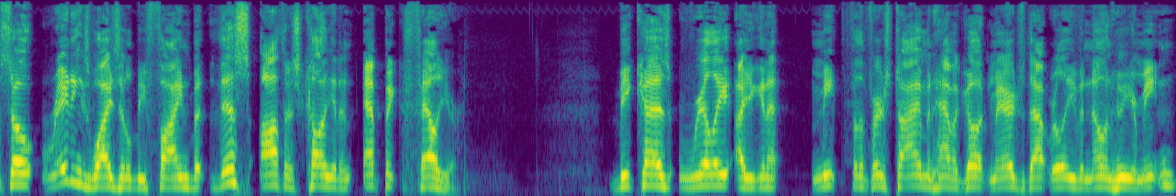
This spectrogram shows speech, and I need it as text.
So, ratings wise, it'll be fine, but this author's calling it an epic failure. Because really, are you going to meet for the first time and have a go at marriage without really even knowing who you're meeting?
